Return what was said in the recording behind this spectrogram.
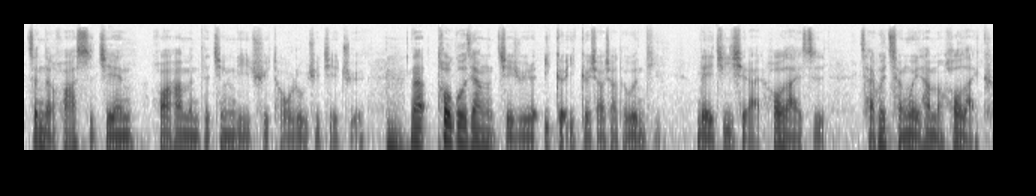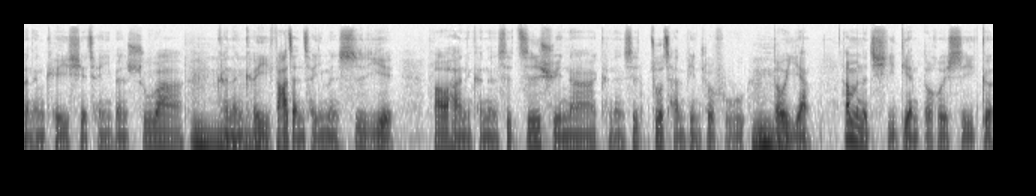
真的花时间花他们的精力去投入去解决，嗯，那透过这样解决了一个一个小小的问题，累积起来，后来是。才会成为他们后来可能可以写成一本书啊，嗯、可能可以发展成一门事业，包含可能是咨询啊，可能是做产品做服务、嗯、都一样。他们的起点都会是一个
